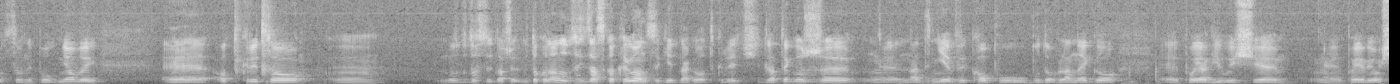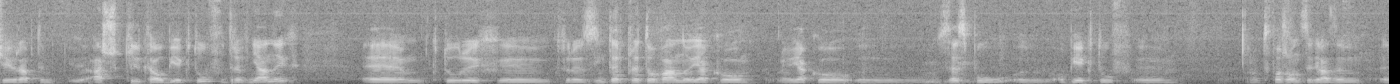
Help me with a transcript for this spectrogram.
od strony południowej. E, odkryto, e, no dosyć, znaczy dokonano dosyć zaskakujących jednak odkryć, dlatego że e, na dnie wykopu budowlanego pojawiły się, pojawiło się raptem aż kilka obiektów drewnianych, których, które zinterpretowano jako, jako zespół obiektów tworzących razem e, e,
